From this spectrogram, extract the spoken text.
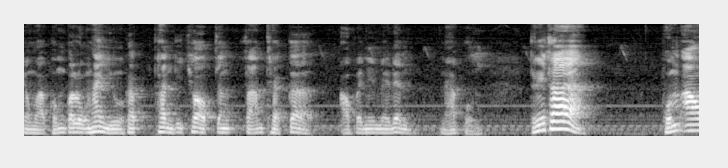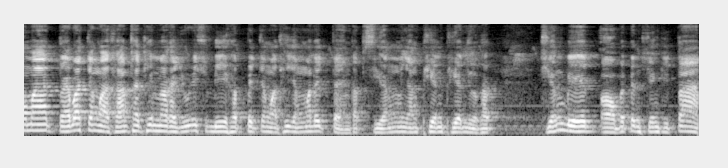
จังหวะผมก็ลงให้อยู่ครับท่านที่ชอบจังสามแทร็กก็เอาไปนี่มาเล่นนะครับผมทีนี้ถ้า ผมเอามาแต่ว่าจังหวะสามแทร็กที่มากับ USB ครับเป็นจังหวะที่ยังไม่ได้แต่งกับเสียงมันยังเพี้ยนเพียนๆอยู่ครับ เสียงเบสออกไปเป็นเสียงกีตาร์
